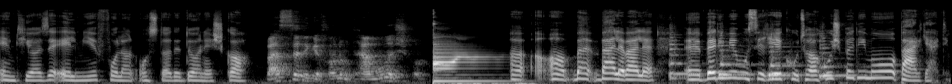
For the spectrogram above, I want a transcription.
امتیاز علمی فلان استاد دانشگاه. بسته دیگه خانم تمومش کن. بله بله. بریم یه موسیقی کوتاه گوش بدیم و برگردیم.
